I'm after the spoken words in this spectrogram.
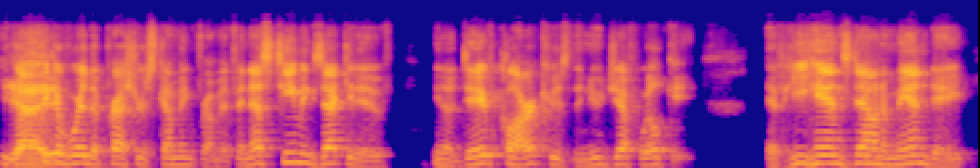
yeah. you got to think of where the pressure is coming from. If an S team executive, you know, Dave Clark, who's the new Jeff Wilke, if he hands down a mandate,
